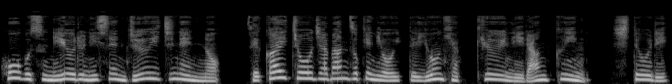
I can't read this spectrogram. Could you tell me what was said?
ホーブスによる2011年の世界長者番付において409位にランクインしており、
